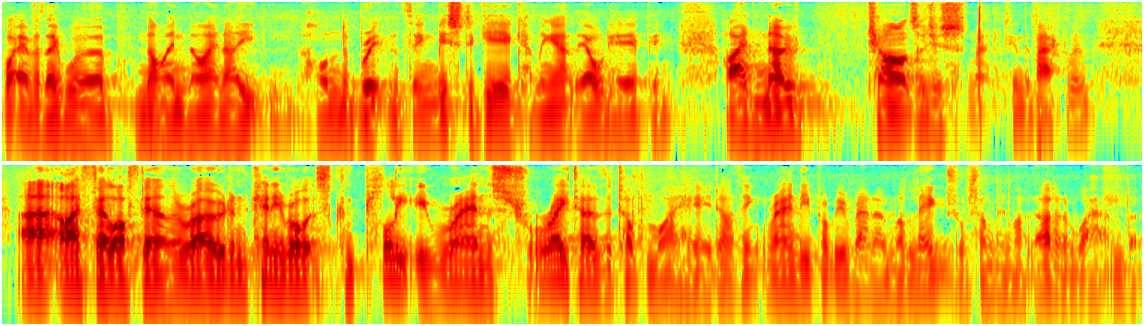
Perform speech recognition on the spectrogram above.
whatever they were, nine nine eight Honda Britain thing, Mr. Gear coming out the old hairpin. I had no chance. I just smacked in the back of him. Uh, I fell off down the road, and Kenny Roberts completely ran straight over the top of my head. I think Randy probably ran over my legs or something like that. I don't know what happened, but.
